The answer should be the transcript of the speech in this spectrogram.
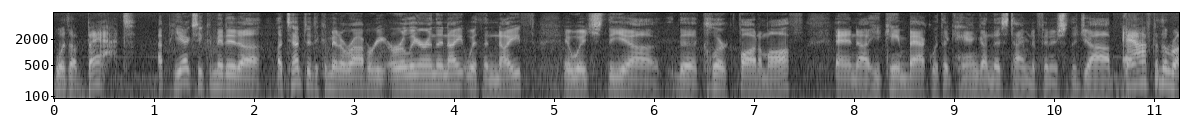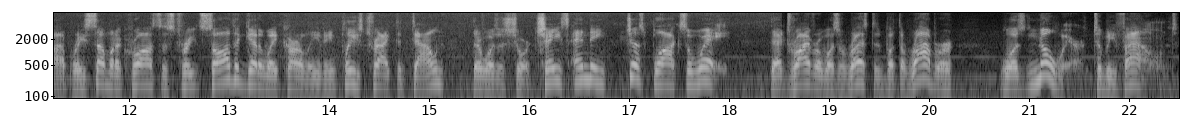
with a bat. He actually committed a, attempted to commit a robbery earlier in the night with a knife, in which the uh, the clerk fought him off, and uh, he came back with a handgun this time to finish the job. After the robbery, someone across the street saw the getaway car leaving. Police tracked it down. There was a short chase ending just blocks away. That driver was arrested, but the robber was nowhere to be found.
